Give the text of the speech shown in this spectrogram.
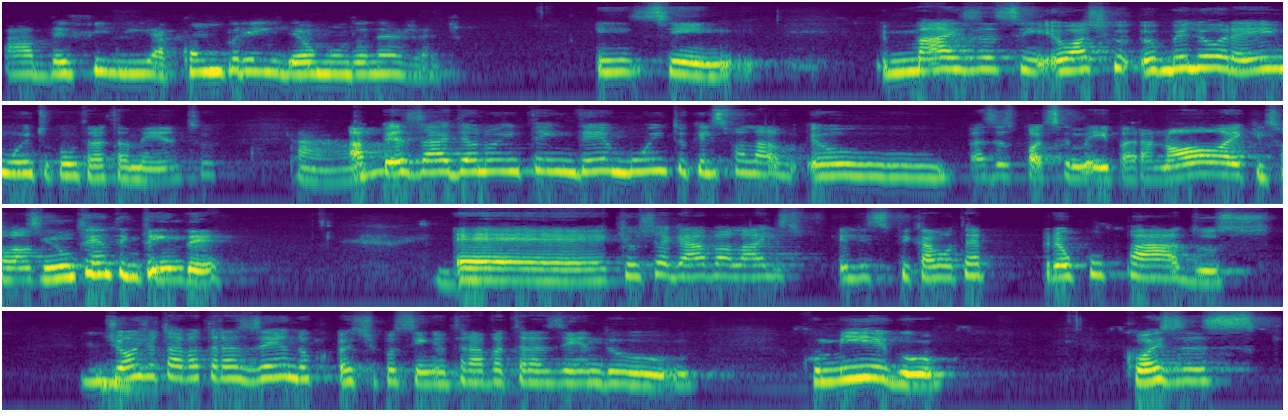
a definir, a compreender o mundo energético. E, sim. Mas, assim, eu acho que eu melhorei muito com o tratamento. Tá. Apesar de eu não entender muito o que eles falavam. Eu, às vezes, pode ser meio paranoico. Eles falavam assim, não tenta entender. É, que eu chegava lá, eles, eles ficavam até preocupados de onde eu estava trazendo, tipo assim, eu estava trazendo comigo coisas,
